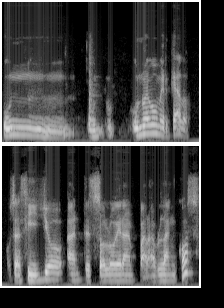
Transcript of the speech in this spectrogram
un, un, un nuevo mercado. O sea, si yo antes solo eran para blancos,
